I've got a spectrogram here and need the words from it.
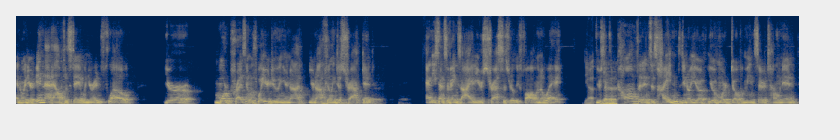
And when you're in that alpha state, when you're in flow, you're more present with what you're doing. You're not you're not feeling distracted. Any sense of anxiety or stress has really fallen away. Yeah. Your sense of confidence is heightened. You know, you have you have more dopamine, serotonin,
